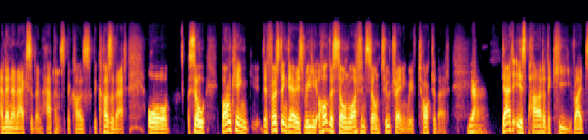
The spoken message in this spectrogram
and then an accident happens because because of that. Or so bonking the first thing there is really all the zone one and zone two training we've talked about. Yeah. That is part of the key right?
